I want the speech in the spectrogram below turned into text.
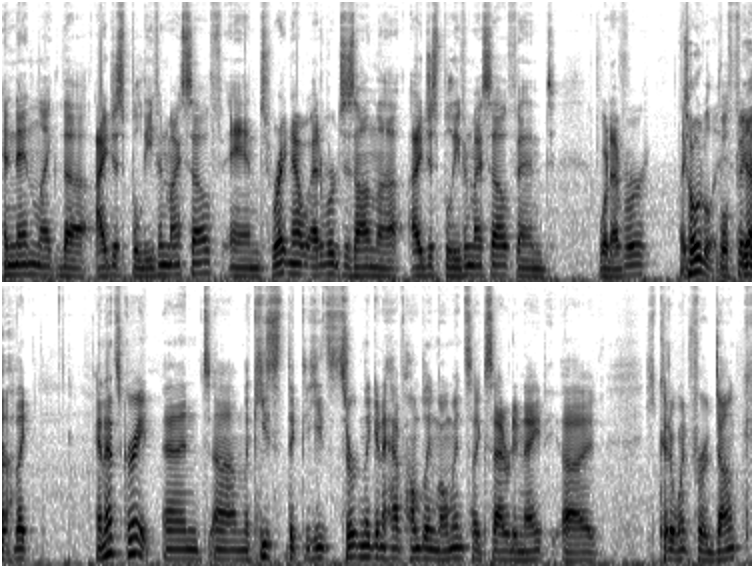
And then like the i just believe in myself. And right now edwards is on the i just believe in myself and whatever. Like, Totally, we'll figure yeah. like and that's great. And um, like he's the, he's certainly going to have humbling moments like saturday night uh, he could have went for a dunk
